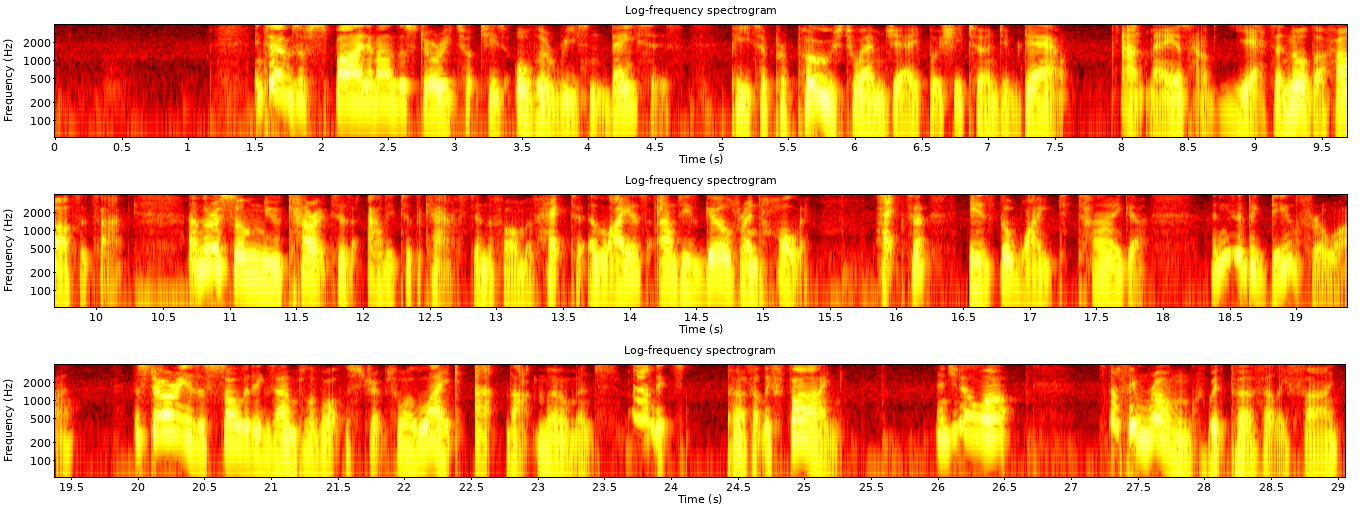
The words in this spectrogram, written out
In terms of Spider Man, the story touches other recent bases. Peter proposed to MJ, but she turned him down. Aunt May has had yet another heart attack. And there are some new characters added to the cast in the form of Hector Elias and his girlfriend Holly. Hector is the White Tiger, and he's a big deal for a while. The story is a solid example of what the strips were like at that moment, and it's perfectly fine. And you know what? There's nothing wrong with perfectly fine.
